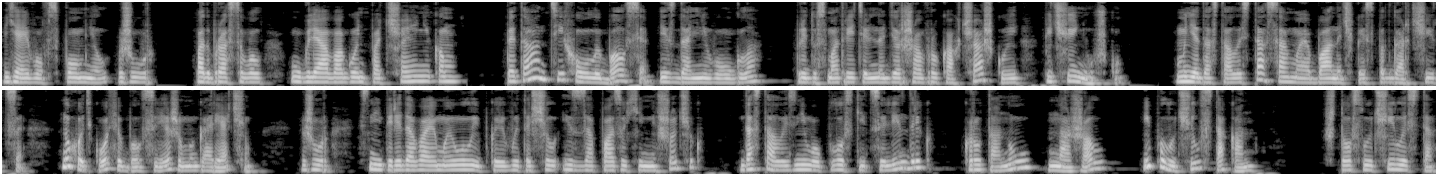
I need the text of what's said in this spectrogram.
я его вспомнил, Жур, подбрасывал угля в огонь под чайником. Петан тихо улыбался из дальнего угла, предусмотрительно держа в руках чашку и печенюшку. Мне досталась та самая баночка из-под горчицы, ну, хоть кофе был свежим и горячим. Жур с непередаваемой улыбкой вытащил из-за пазухи мешочек, достал из него плоский цилиндрик, крутанул, нажал и получил стакан. «Что случилось-то?»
